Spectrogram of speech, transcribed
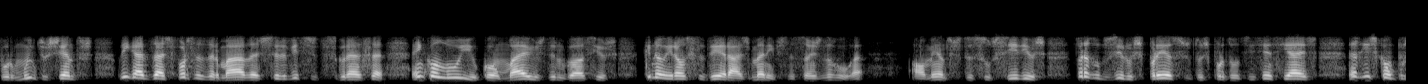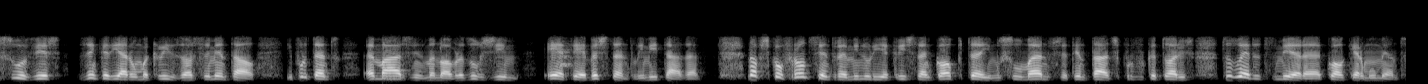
por muitos centros ligados às Forças Armadas, serviços de segurança, em conluio com meios de negócios que não irão ceder às manifestações de rua. Aumentos de subsídios para reduzir os preços dos produtos essenciais arriscam, por sua vez, desencadear uma crise orçamental e, portanto, a margem de manobra do regime é até bastante limitada. Novos confrontos entre a minoria cristã copta e muçulmanos, atentados provocatórios, tudo é de temer a qualquer momento.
